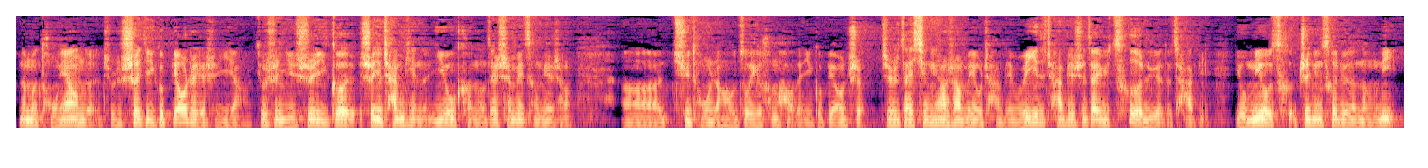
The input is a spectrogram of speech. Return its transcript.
那么同样的，就是设计一个标志也是一样，就是你是一个设计产品的，你有可能在审美层面上，啊趋同，然后做一个很好的一个标志，就是在形象上没有差别，唯一的差别是在于策略的差别，有没有策制定策略的能力。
